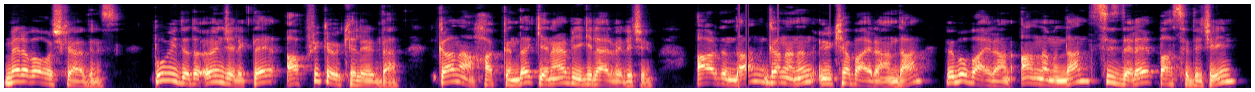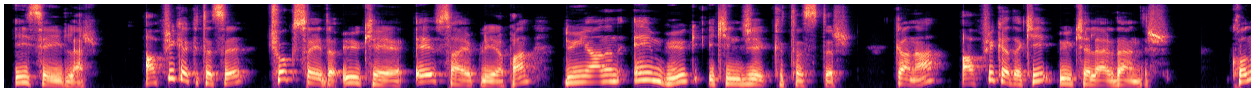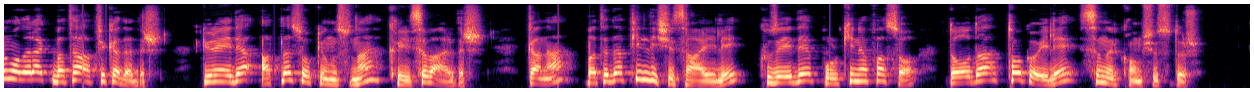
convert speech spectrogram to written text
Merhaba, hoş geldiniz. Bu videoda öncelikle Afrika ülkelerinden Gana hakkında genel bilgiler vereceğim. Ardından Gana'nın ülke bayrağından ve bu bayrağın anlamından sizlere bahsedeceğim. İyi seyirler. Afrika kıtası çok sayıda ülkeye ev sahipliği yapan dünyanın en büyük ikinci kıtasıdır. Gana, Afrika'daki ülkelerdendir. Konum olarak Batı Afrika'dadır. Güneyde Atlas Okyanusu'na kıyısı vardır. Gana, batıda Fil Dişi sahili, kuzeyde Burkina Faso, doğuda Togo ile sınır komşusudur.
